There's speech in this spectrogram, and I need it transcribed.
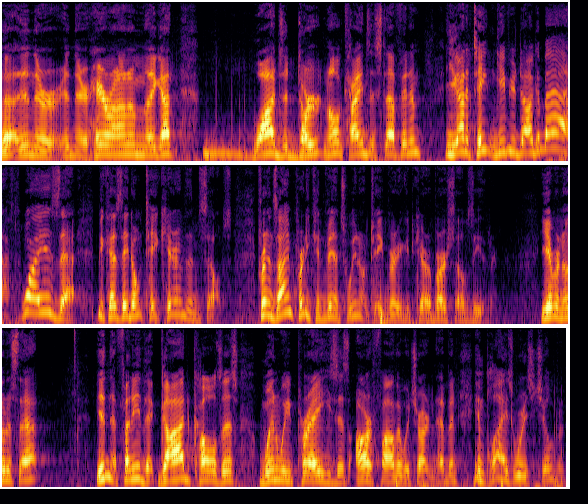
uh, in their in their hair on them. They got wads of dirt and all kinds of stuff in them. You got to take and give your dog a bath. Why is that? Because they don't take care of themselves. Friends, I'm pretty convinced we don't take very good care of ourselves either. You ever notice that? Isn't it funny that God calls us when we pray? He says, "Our Father which art in heaven," implies we're His children.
